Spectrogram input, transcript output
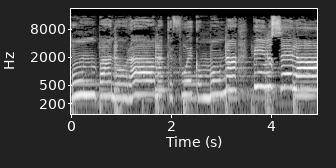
Un panorama que fue como una pincelada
